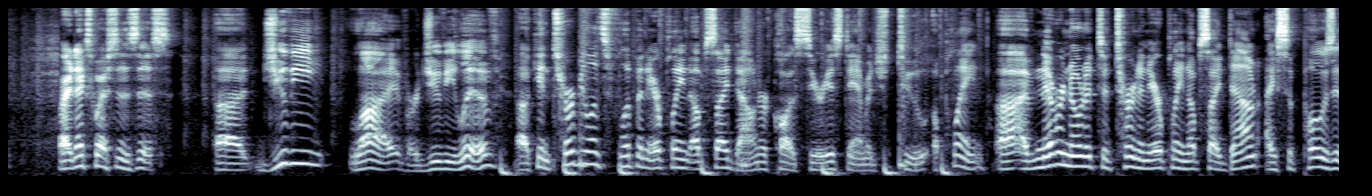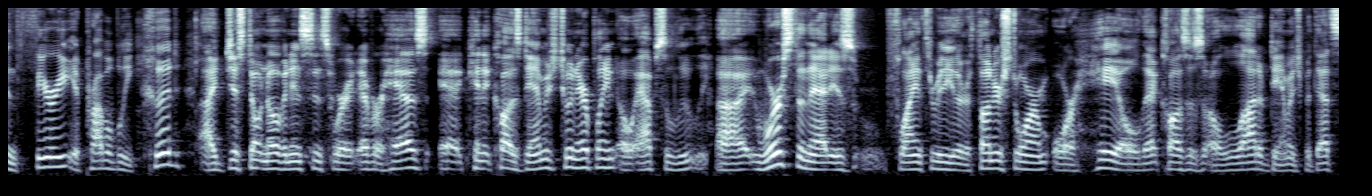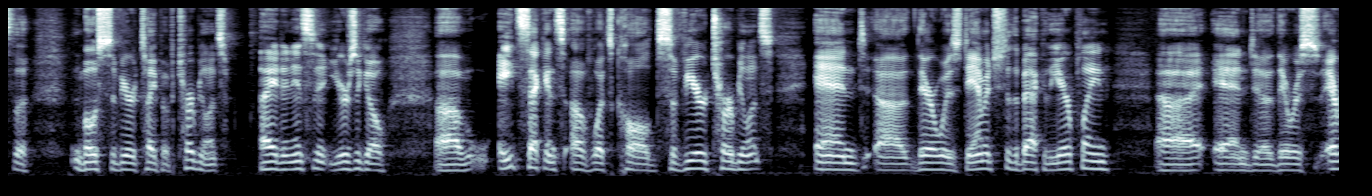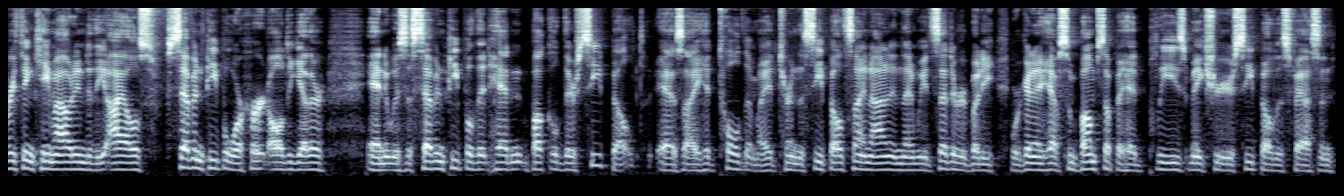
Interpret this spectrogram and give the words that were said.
All right, next question is this. Uh, Juvie Live or Juvie Live, uh, can turbulence flip an airplane upside down or cause serious damage to a plane? Uh, I've never known it to turn an airplane upside down. I suppose in theory it probably could. I just don't know of an instance where it ever has. Uh, can it cause damage to an airplane? Oh, absolutely. Uh, worse than that is flying through either a thunderstorm or hail. That causes a lot of damage, but that's the most severe type of turbulence. I had an incident years ago, um, eight seconds of what's called severe turbulence, and uh, there was damage to the back of the airplane. Uh, and uh, there was everything came out into the aisles. Seven people were hurt altogether, and it was the seven people that hadn't buckled their seatbelt, as I had told them. I had turned the seatbelt sign on, and then we had said to everybody, "We're going to have some bumps up ahead. Please make sure your seatbelt is fastened."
